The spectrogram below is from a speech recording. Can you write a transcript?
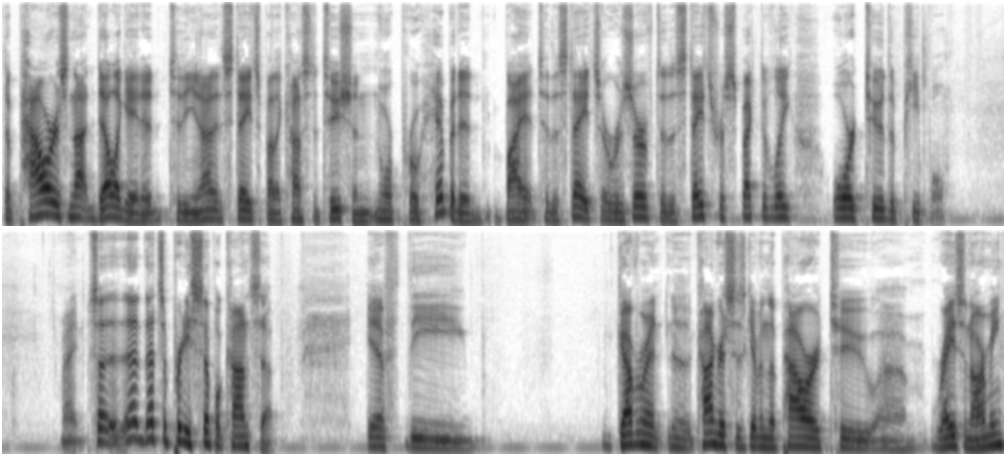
the powers not delegated to the United States by the Constitution nor prohibited by it to the states are reserved to the states respectively or to the people. Right? So that, that's a pretty simple concept. If the government, uh, Congress is given the power to uh, raise an army,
